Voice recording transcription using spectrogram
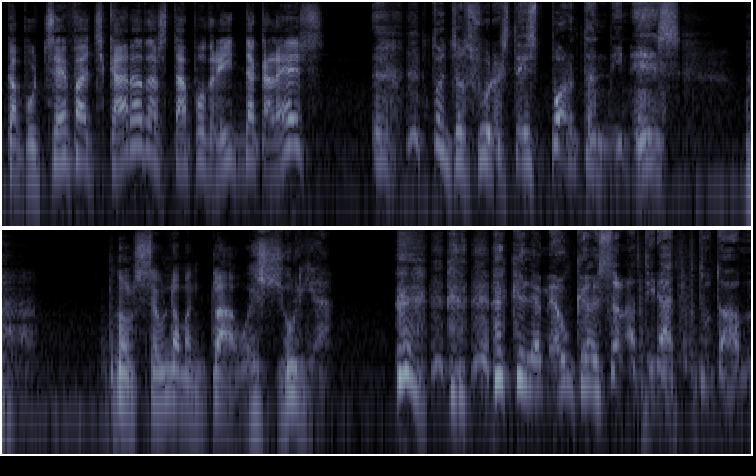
Que potser faig cara d'estar podrit de calés? Tots els forasters porten diners. El seu nom en clau és Júlia. Aquella meu que se l'ha tirat tothom.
